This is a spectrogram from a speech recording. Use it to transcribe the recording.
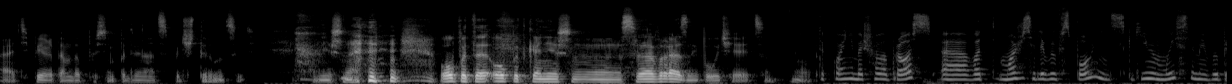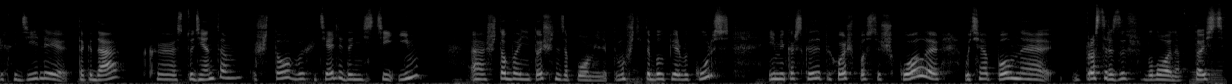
а теперь там, допустим, по 12, по 14, конечно, опыт, опыт, конечно, своеобразный получается. Вот. Такой небольшой вопрос. Э, вот можете ли вы вспомнить, с какими мыслями вы приходили тогда к студентам, что вы хотели донести им чтобы они точно запомнили, потому что это был первый курс, и мне кажется, когда ты приходишь после школы, у тебя полная просто разрыв шаблонов, то есть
